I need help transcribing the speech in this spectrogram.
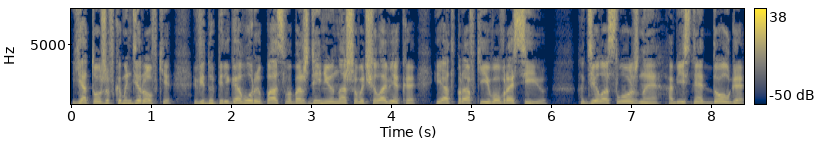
«Я тоже в командировке. Веду переговоры по освобождению нашего человека и отправке его в Россию. Дело сложное, объяснять долго,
